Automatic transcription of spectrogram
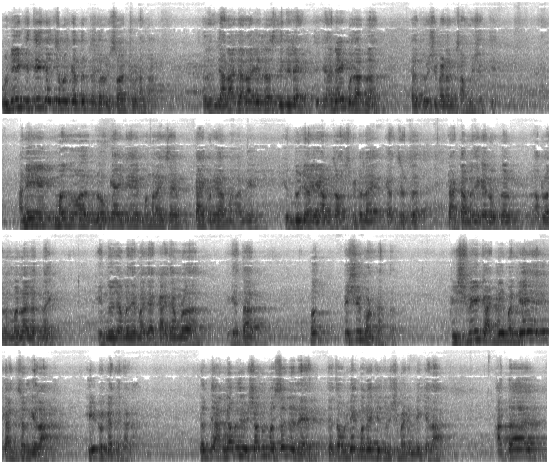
कुणी किती गैरसमज केला तर त्याच्यावर विश्वास ठेवू नका. कारण ज्यांना ज्यांना ही लस दिलेली आहे त्याची अनेक उदाहरणं त्या जोशी मॅडम सांगू शकतील. आणि मग लोक यायचे मग म्हणायचे साहेब काय करूया? मग आम्ही हिंदुजा हे आमचं हॉस्पिटल आहे कॅन्सरचं. टाटामध्ये काही लोक आपला नंबर लागत नाही. हिंदुजामध्ये माझ्या कायद्यामुळं घेतात. मग पिशवी काढून टाकतात. पिशवी काढली म्हणजे कॅन्सर गेला. ही डोक्यात काढा तर त्या अंगामध्ये विषाणू पसरलेले आहेत. त्याचा उल्लेख मगाची जोशी मॅडमने केला. आता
